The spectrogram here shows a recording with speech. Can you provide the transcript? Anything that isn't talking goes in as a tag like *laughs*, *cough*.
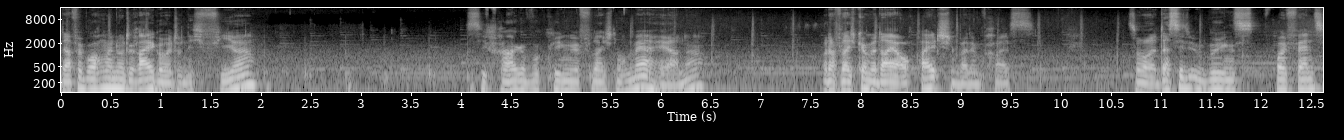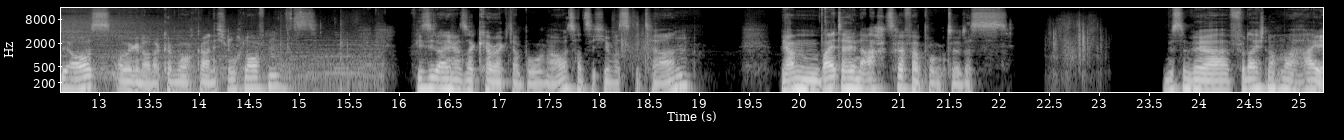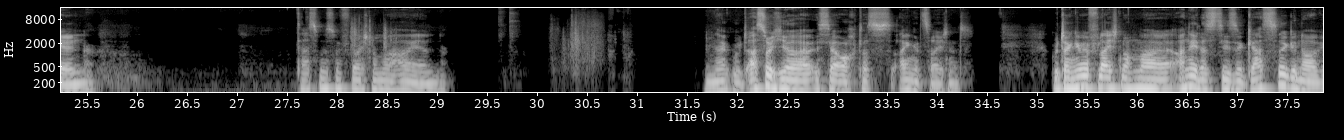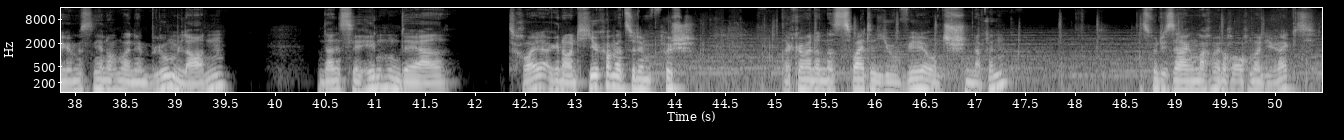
Dafür brauchen wir nur drei Gold und nicht vier. Ist die Frage, wo kriegen wir vielleicht noch mehr her, ne? Oder vielleicht können wir da ja auch peitschen bei dem Preis. So, das sieht übrigens voll fancy aus. Aber genau, da können wir auch gar nicht hochlaufen. Wie sieht eigentlich unser Charakterbogen aus? Hat sich hier was getan? Wir haben weiterhin acht Trefferpunkte. Das müssen wir vielleicht nochmal heilen. Das müssen wir vielleicht nochmal heilen. Na gut. Achso, hier ist ja auch das eingezeichnet. Gut, dann gehen wir vielleicht nochmal... Ach nee, das ist diese Gasse. Genau, wir müssen hier nochmal in den Blumenladen. Und dann ist hier hinten der Treu... Genau, und hier kommen wir zu dem Fisch. Da können wir dann das zweite Juwel uns schnappen. Das würde ich sagen, machen wir doch auch mal direkt.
